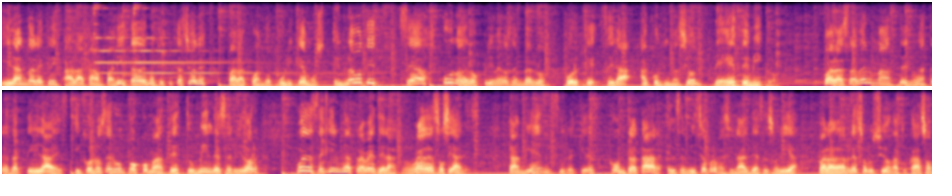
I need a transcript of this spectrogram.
y dándole clic a la campanita de notificaciones para cuando publiquemos el nuevo tip seas uno de los primeros en verlo porque será a continuación de este micro. Para saber más de nuestras actividades y conocer un poco más de este humilde servidor, puedes seguirme a través de las redes sociales. También, si requieres contratar el servicio profesional de asesoría para darle solución a tu caso,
